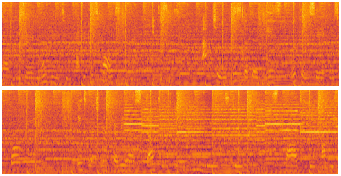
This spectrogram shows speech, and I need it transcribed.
and later moving to African Sports in 1986. Actually, this started his, we can say, his foreign international career starting when he moved to in Cote d'Ivoire.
